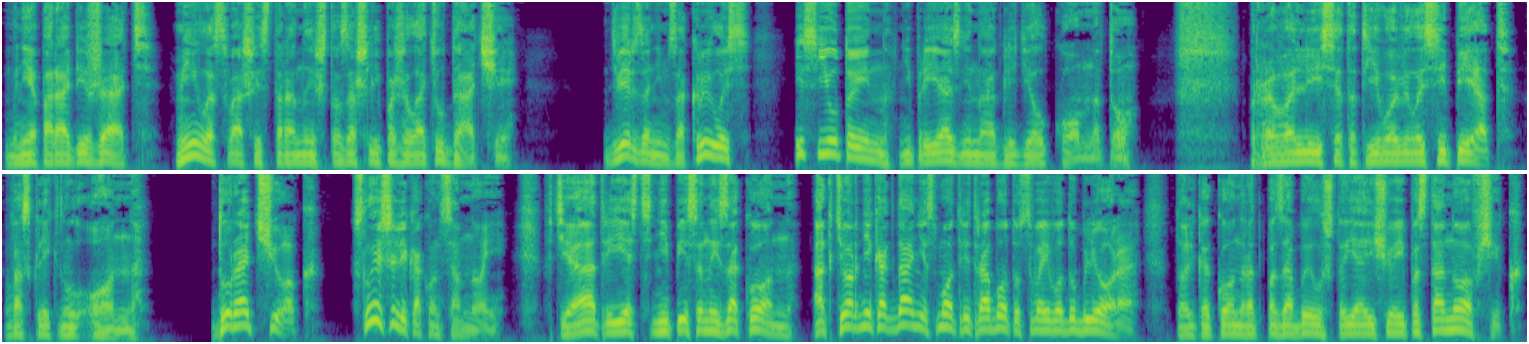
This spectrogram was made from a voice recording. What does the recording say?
«Мне пора бежать. Мило с вашей стороны, что зашли пожелать удачи. Дверь за ним закрылась, и Сьютейн неприязненно оглядел комнату. «Провались этот его велосипед!» — воскликнул он. «Дурачок! Слышали, как он со мной? В театре есть неписанный закон. Актер никогда не смотрит работу своего дублера. Только Конрад позабыл, что я еще и постановщик».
